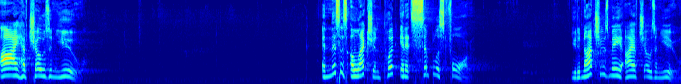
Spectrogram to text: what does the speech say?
I have chosen you. And this is election put in its simplest form. You did not choose me, I have chosen you.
